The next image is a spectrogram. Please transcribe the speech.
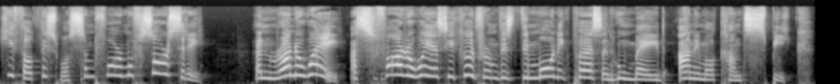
he thought this was some form of sorcery and ran away as far away as he could from this demonic person who made animal cunts speak.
